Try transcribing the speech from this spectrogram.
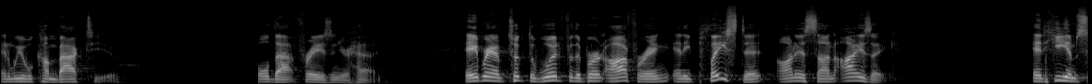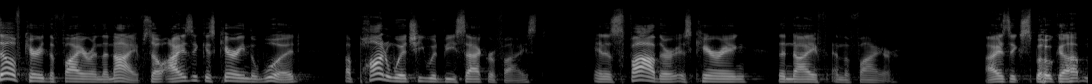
and we will come back to you. Hold that phrase in your head. Abraham took the wood for the burnt offering and he placed it on his son Isaac. And he himself carried the fire and the knife. So Isaac is carrying the wood upon which he would be sacrificed, and his father is carrying the knife and the fire. Isaac spoke up,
